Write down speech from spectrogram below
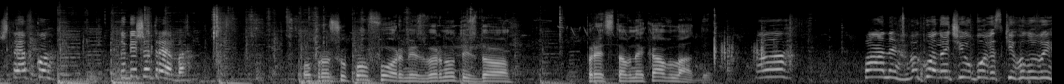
Штефко, тобі що треба? Попрошу по формі звернутись до представника влади. А, пане, виконуючий обов'язки голови.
